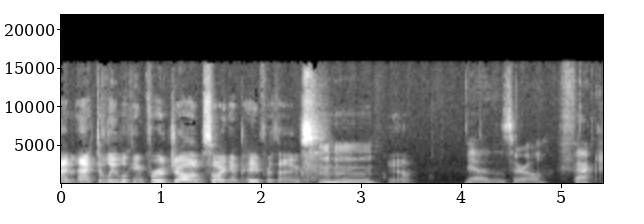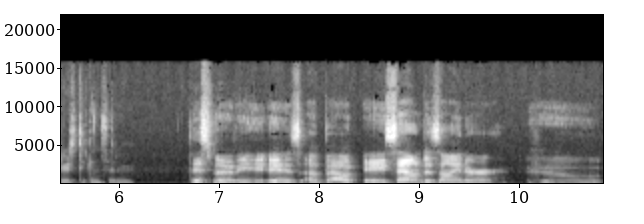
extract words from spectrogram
I'm actively looking for a job so I can pay for things. Mm-hmm. Yeah. Yeah, those are all factors to consider. This movie is about a sound designer who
